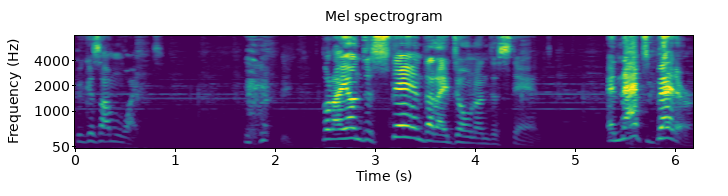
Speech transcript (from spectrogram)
because I'm white. but I understand that I don't understand. And that's better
